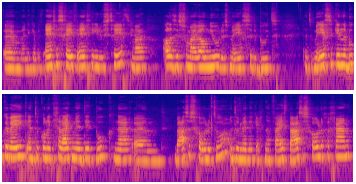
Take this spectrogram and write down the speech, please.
Ehm, en ik heb het en geschreven en geïllustreerd. Maar alles is voor mij wel nieuw, dus mijn eerste debuut. En toen mijn eerste kinderboekenweek. En toen kon ik gelijk met dit boek naar ehm, basisscholen toe. En toen ben ik echt naar vijf basisscholen gegaan.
